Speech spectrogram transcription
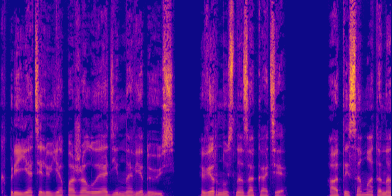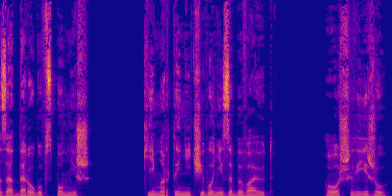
К приятелю я, пожалуй, один наведаюсь. Вернусь на закате. А ты сама-то назад дорогу вспомнишь? Киморты ничего не забывают. Уж вижу,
